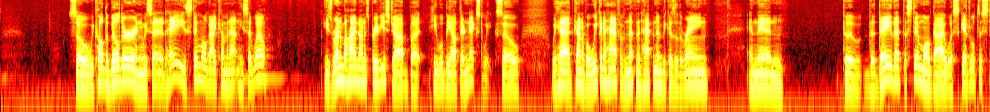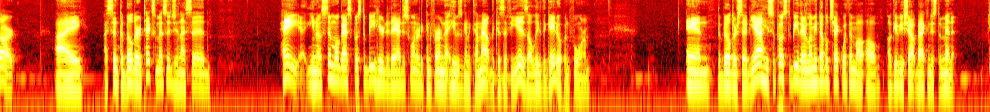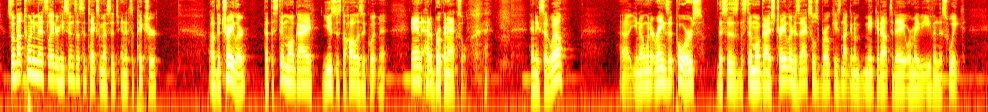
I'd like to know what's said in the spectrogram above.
So we called the builder and we said, "Hey, stem wall guy coming out," and he said, "Well." He's running behind on his previous job, but he will be out there next week. So we had kind of a week and a half of nothing happening because of the rain. And then the the day that the stem wall guy was scheduled to start, I I sent the builder a text message and I said, Hey, you know, stem wall guy's supposed to be here today. I just wanted to confirm that he was going to come out because if he is, I'll leave the gate open for him. And the builder said, Yeah, he's supposed to be there. Let me double check with him. I'll, I'll, I'll give you a shout back in just a minute. So, about 20 minutes later, he sends us a text message and it's a picture of the trailer that the stem wall guy uses to haul his equipment and it had a broken axle. and he said, Well, uh, you know, when it rains, it pours. This is the stem wall guy's trailer. His axle's broke. He's not going to make it out today or maybe even this week.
